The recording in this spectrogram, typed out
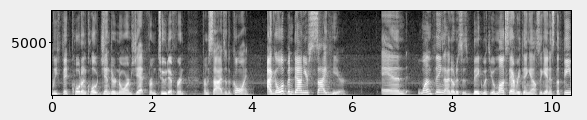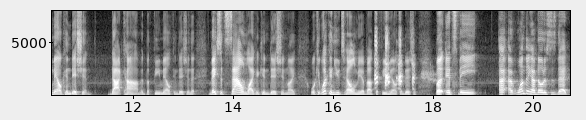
we fit quote unquote gender norms yet from two different from sides of the coin. I go up and down your site here, and one thing I notice is big with you amongst everything else. Again, it's the female condition. Dot com at the female condition. It makes it sound like a condition. Like well, what can you tell me about the female condition? But it's the I, I, one thing i've noticed is that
